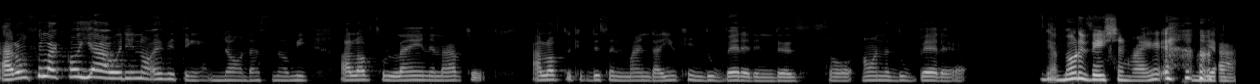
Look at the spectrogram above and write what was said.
I don't feel like, oh yeah, I already know everything. No, that's not me. I love to learn and I have to I love to keep this in mind that you can do better than this. So I want to do better. Yeah. Motivation, right? Yeah,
